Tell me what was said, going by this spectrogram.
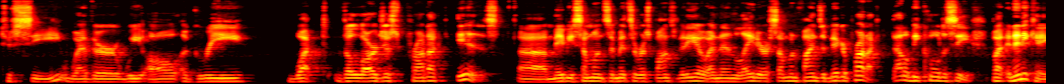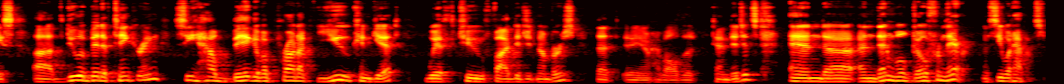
to see whether we all agree what the largest product is. Uh, maybe someone submits a response video and then later someone finds a bigger product. That'll be cool to see. But in any case, uh, do a bit of tinkering, see how big of a product you can get with two five-digit numbers that you know have all the 10 digits, and uh, and then we'll go from there and see what happens.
